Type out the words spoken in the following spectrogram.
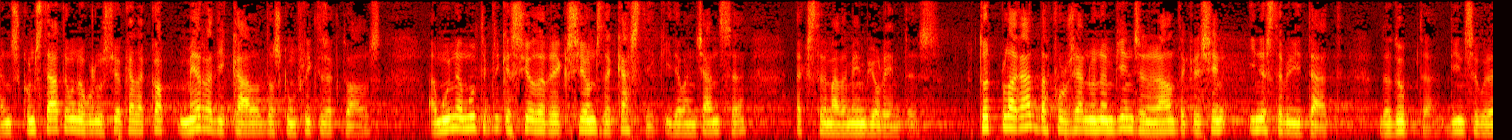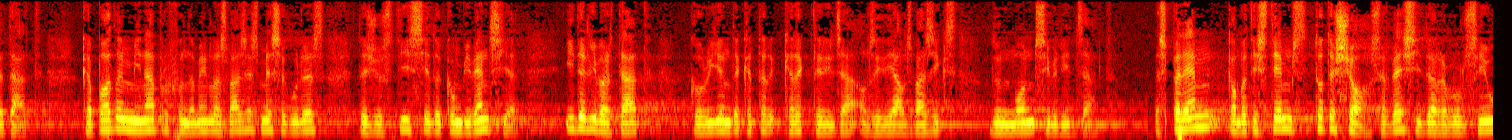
ens constata una evolució cada cop més radical dels conflictes actuals, amb una multiplicació de reaccions de càstig i de venjança extremadament violentes. Tot plegat va forjar en un ambient general de creixent inestabilitat, de dubte, d'inseguretat, que poden minar profundament les bases més segures de justícia, de convivència i de llibertat que haurien de caracteritzar els ideals bàsics d'un món civilitzat. Esperem que al mateix temps tot això serveixi de revulsiu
